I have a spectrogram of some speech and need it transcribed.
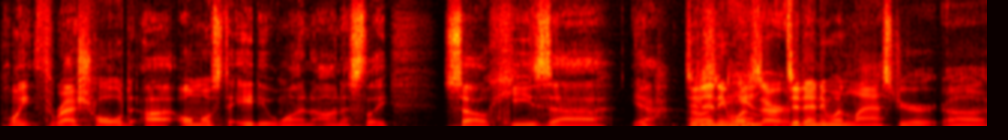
point threshold, uh, almost to eighty one, honestly. So he's uh yeah. did I was- anyone These are- did anyone last year uh,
